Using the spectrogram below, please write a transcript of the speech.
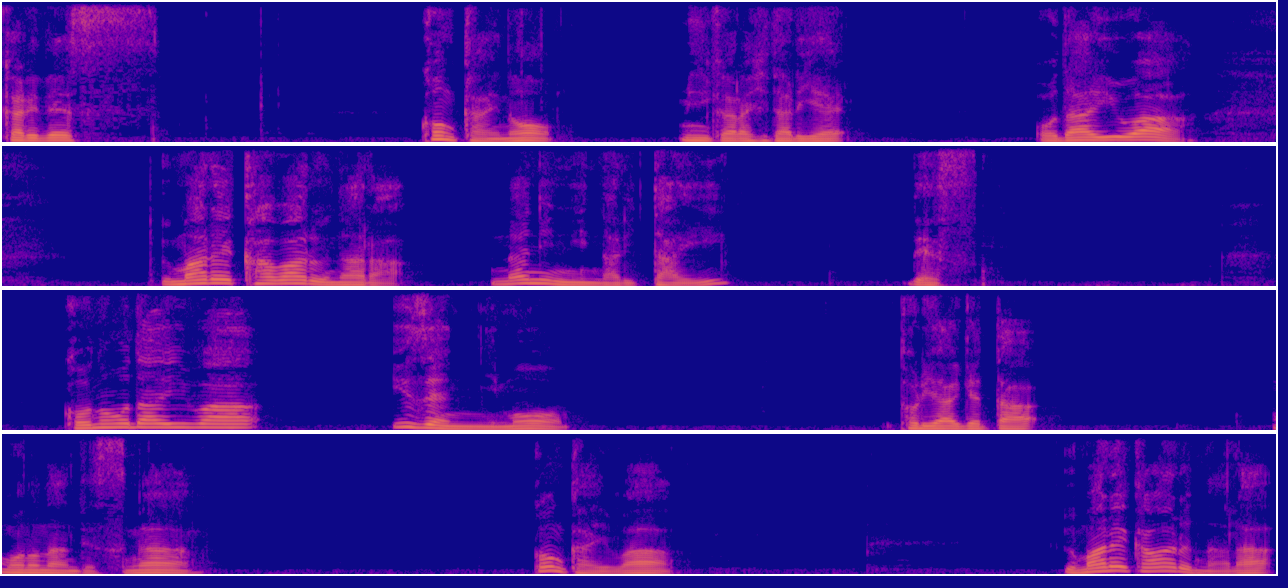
光です。今回の右から左へお題は生まれ変わるなら何になりたい？です。このお題は以前にも取り上げたものなんですが今回は生まれ変わるなら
